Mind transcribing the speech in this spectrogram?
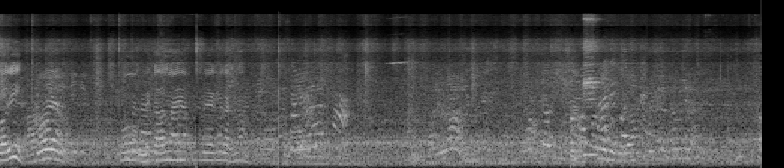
गौरी? तो निकालना है, अपने बैग में रखना। एक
